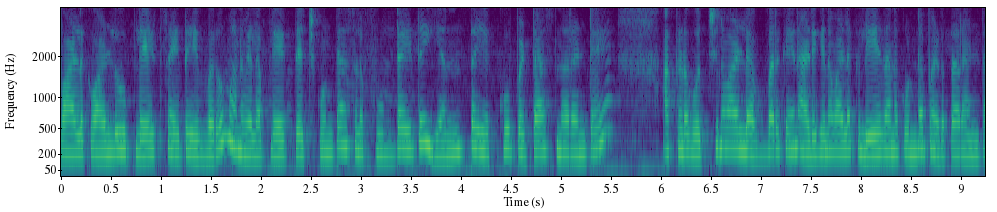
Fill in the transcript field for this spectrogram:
వాళ్ళకి వాళ్ళు ప్లేట్స్ అయితే ఇవ్వరు. మనం ఇలా ప్లేట్ తెచ్చుకుంటే అసలు ఫుడ్ అయితే ఎంత ఎక్కువ పెట్టేస్తున్నారంటే అక్కడ వచ్చిన వాళ్ళు ఎవరికైనా అడిగిన వాళ్ళకి లేదనకుండా పెడతారంట.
